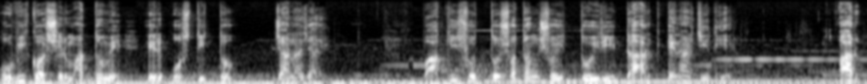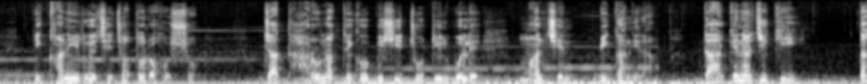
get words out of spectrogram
অভিকর্ষের মাধ্যমে এর অস্তিত্ব জানা যায়। বাকি সত্তর শতাংশই তৈরি ডার্ক এনার্জি দিয়ে। আর এখানেই রয়েছে যত রহস্য, যা ধারণার থেকেও বেশি জটিল বলে মানছেন বিজ্ঞানীরা। ডার্ক এনার্জি কি? তা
